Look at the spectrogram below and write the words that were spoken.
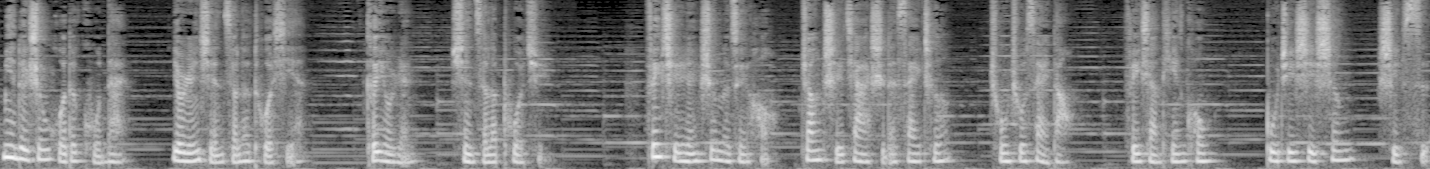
面对生活的苦难，有人选择了妥协，可有人选择了破局。飞驰人生的最后，张弛驾驶的赛车冲出赛道，飞向天空，不知是生是死。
